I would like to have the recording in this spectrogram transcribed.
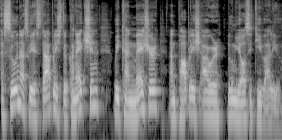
As soon as we establish the connection, we can measure and publish our luminosity value.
